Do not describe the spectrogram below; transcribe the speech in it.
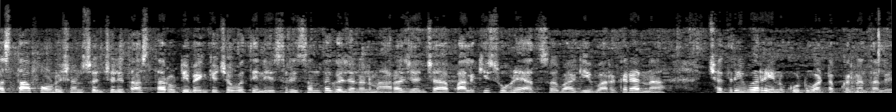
आस्था फाउंडेशन संचलित आस्था रोटी बँकेच्या वतीने श्री संत गजानन महाराज यांच्या पालखी सोहळ्यात सहभागी वारकऱ्यांना छत्री व रेनकोट वाटप करण्यात आले.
